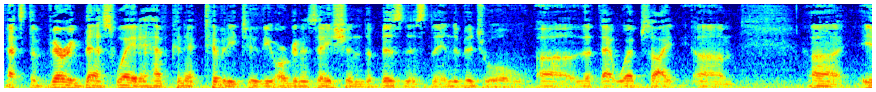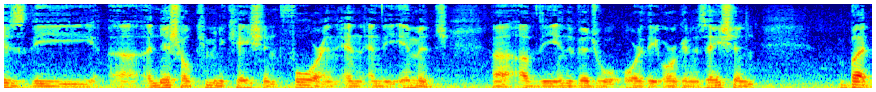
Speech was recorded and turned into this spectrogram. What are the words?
that's the very best way to have connectivity to the organization, the business, the individual uh, that that website um, uh, is the uh, initial communication for and, and, and the image uh, of the individual or the organization. But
